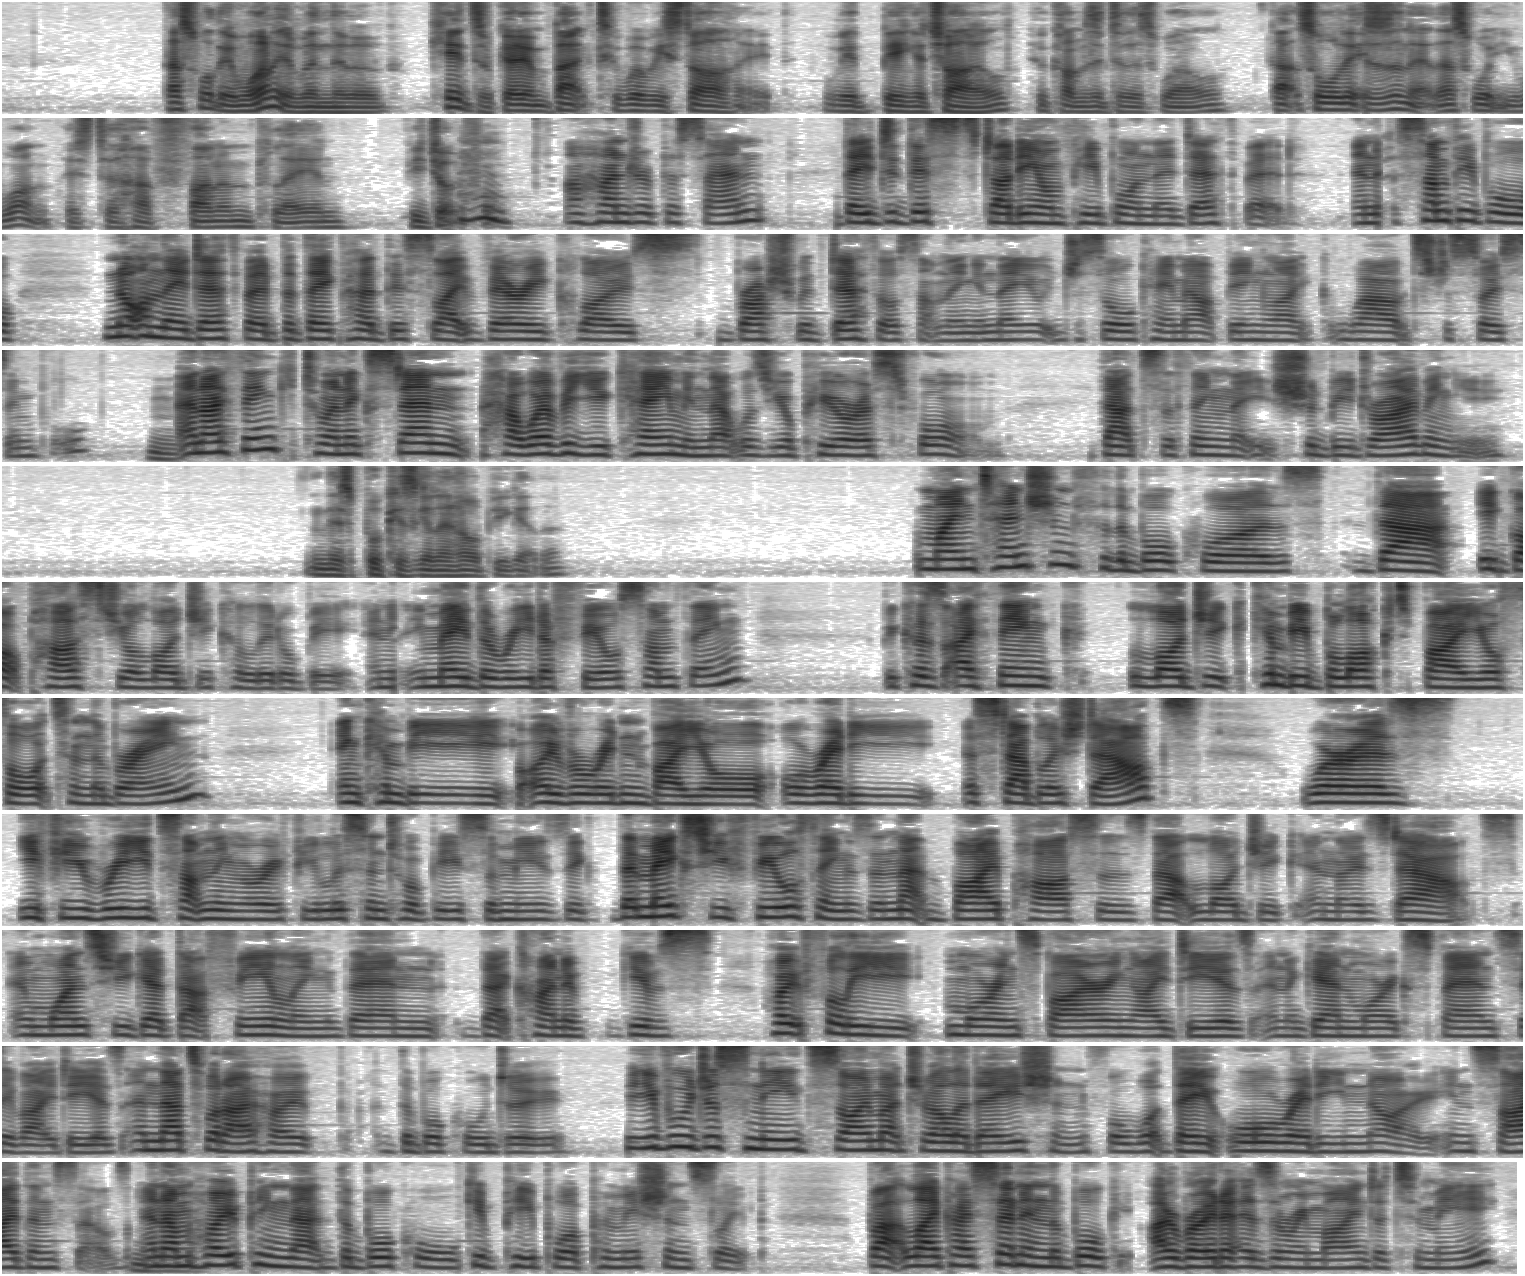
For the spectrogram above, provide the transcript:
That's what they wanted when they were kids. Of going back to where we started with being a child who comes into this world, that's all it is, isn't it? That's what you want, is to have fun and play and be joyful. Mm-hmm. A hundred percent. They did this study on people on their deathbed, and some people, not on their deathbed, but they had this like very close brush with death or something, and they just all came out being like, "Wow, it's just so simple." Hmm. And I think to an extent, however you came in, that was your purest form. That's the thing that should be driving you. And this book is going to help you get there. My intention for the book was that it got past your logic a little bit and it made the reader feel something because I think logic can be blocked by your thoughts in the brain and can be overridden by your already established doubts. Whereas if you read something or if you listen to a piece of music that makes you feel things and that bypasses that logic and those doubts. And once you get that feeling, then that kind of gives hopefully more inspiring ideas and again more expansive ideas. And that's what i hope the book will do. People just need so much validation for what they already know inside themselves. And i'm hoping that the book will give people a permission slip. But like i said in the book i wrote it as a reminder to me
